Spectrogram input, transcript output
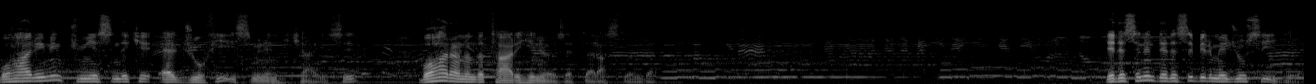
Buhari'nin künyesindeki El-Cufi isminin hikayesi, Buhara'nın da tarihini özetler aslında. Dedesinin dedesi bir mecusiydi.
